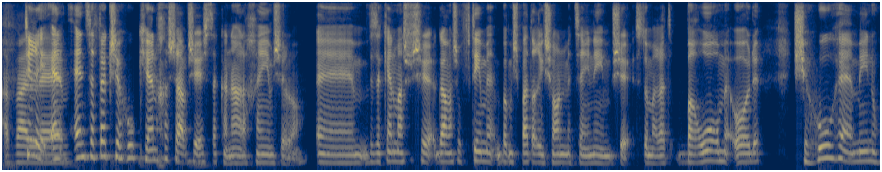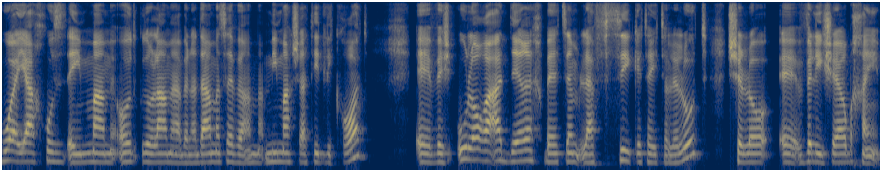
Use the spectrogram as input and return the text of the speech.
אבל... תראי, אין, אין ספק שהוא כן חשב שיש סכנה על החיים שלו, אמ, וזה כן משהו שגם השופטים במשפט הראשון מציינים, ש, זאת אומרת, ברור מאוד שהוא האמין, הוא היה אחוז אימה מאוד גדולה מהבן אדם הזה וממה שעתיד לקרות, והוא לא ראה דרך בעצם להפסיק את ההתעללות שלו אה, ולהישאר בחיים.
